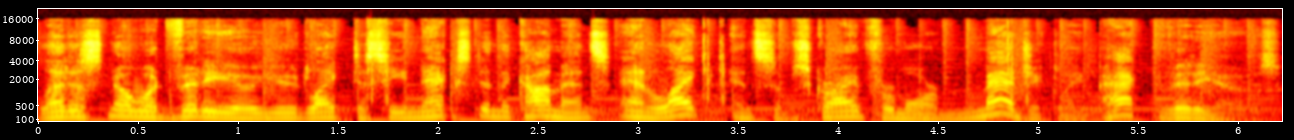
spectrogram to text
Let us know what video you'd like to see next in the comments, and like and subscribe for more magically packed videos.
